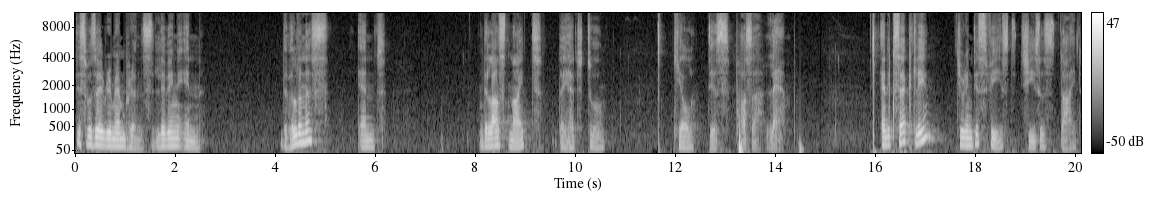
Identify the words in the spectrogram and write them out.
this was a remembrance, living in the wilderness, and the last night they had to kill this Passa lamb. And exactly during this feast, Jesus died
